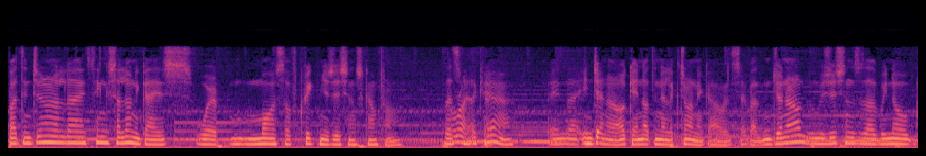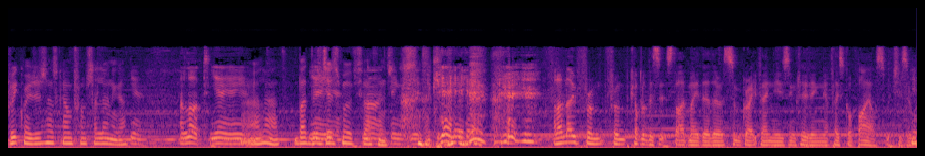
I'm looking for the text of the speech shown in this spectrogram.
but, in general, I think Salonika is where most of Greek musicians come from. That's right, okay. Yeah. In, uh, in general, okay, not in electronic, I would say, but in general, the musicians that we know, Greek musicians, come from Salonika. yeah a lot yeah yeah yeah A lot, but Yeah, they just yeah. moved to No, I Athens. think, yeah. yeah, yeah. And I know from from a couple of visits that I've made there, there are some great venues, including a place called Bios, which is a yeah,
